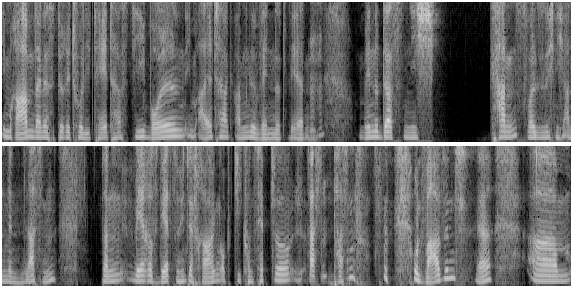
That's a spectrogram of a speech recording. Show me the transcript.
im Rahmen deiner Spiritualität hast, die wollen im Alltag angewendet werden. Mhm. Wenn du das nicht kannst, weil sie sich nicht anwenden lassen, dann wäre es wert zu hinterfragen, ob die Konzepte passen, passen und wahr sind. Ja? Ähm,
